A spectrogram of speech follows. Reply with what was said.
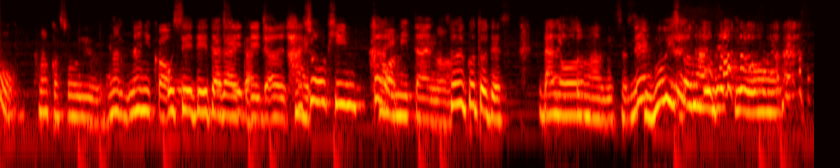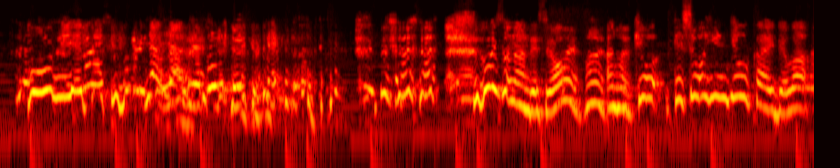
のなんかそういうな何かを教えていただいた化粧品とははいみたいな、そういうことです。あの人なんですよすね。ごい人なんですよ。こう見えていやいや、すごい人なんですよ。はいはいあの、はいきょ化粧品業界でははい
